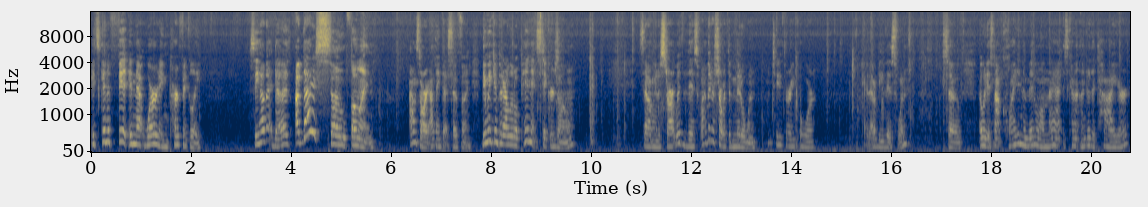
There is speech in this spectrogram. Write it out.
it's gonna fit in that wording perfectly. See how that does? Uh, that is so fun. I'm sorry, I think that's so fun. Then we can put our little pennant stickers on. So I'm gonna start with this. Well, I better start with the middle one. One, two, three, four. Okay, that'll be this one. So, oh, and it's not quite in the middle on that. It's kind of under the tire.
